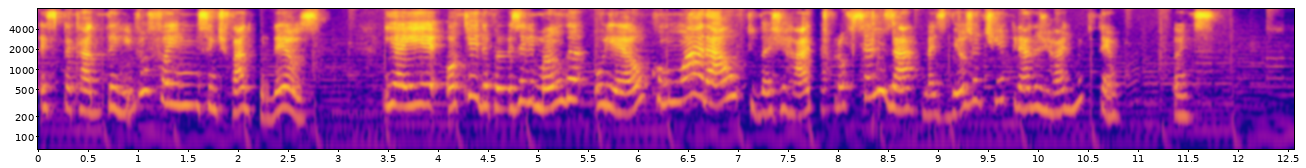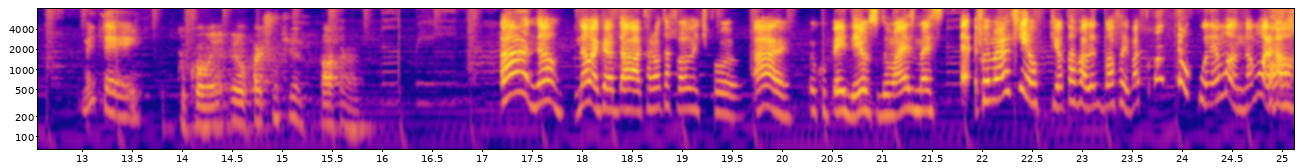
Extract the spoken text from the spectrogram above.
esse pecado terrível foi incentivado por Deus. E aí, ok, depois ele manda Uriel como um arauto da jihad para oficializar, mas Deus já tinha criado a jihad há muito tempo antes. Uma ideia aí. Tu come... Eu faz sentido. Fala, Fernando. Ah, não, não, é que a Carol tá falando, tipo, ah, eu culpei Deus e tudo mais, mas é, foi maior que eu, porque eu tava lendo lá falei, vai tomar no teu cu, né, mano, na moral.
